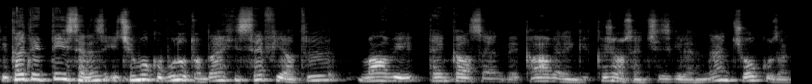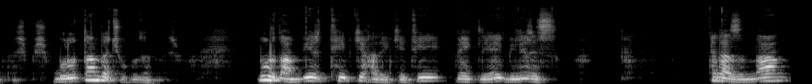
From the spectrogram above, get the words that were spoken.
Dikkat ettiyseniz Ichimoku bulutunda hisse fiyatı mavi Tenkan-sen ve kahverengi Kijun-sen çizgilerinden çok uzaklaşmış. Buluttan da çok uzaklaşmış. Buradan bir tepki hareketi bekleyebiliriz. En azından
